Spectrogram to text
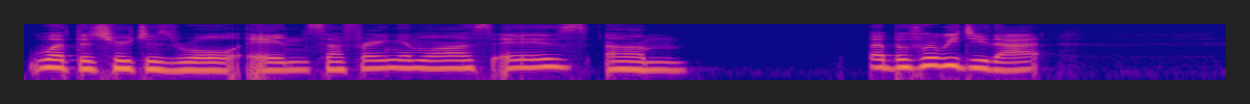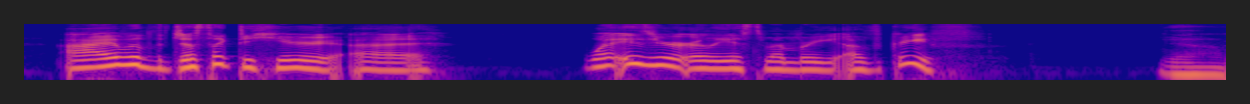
what the church's role in suffering and loss is. Um, but before we do that, I would just like to hear uh, what is your earliest memory of grief? Yeah.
